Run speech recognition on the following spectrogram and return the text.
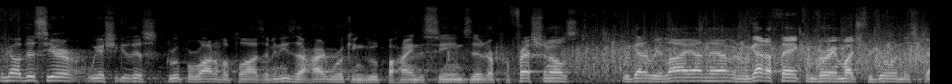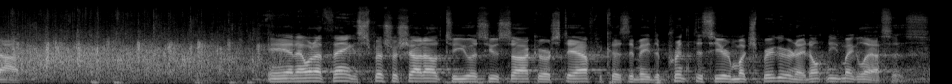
You know, this year, we should give this group a round of applause. I mean, these are a hardworking group behind the scenes. They're professionals. We got to rely on them, and we got to thank them very much for doing this job. And I want to thank a special shout out to US Youth Soccer staff because they made the print this year much bigger, and I don't need my glasses.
